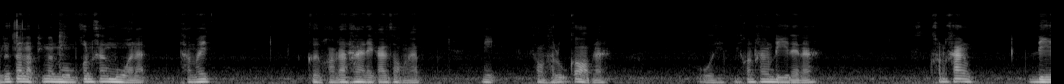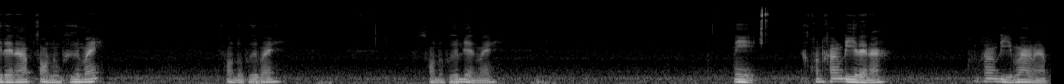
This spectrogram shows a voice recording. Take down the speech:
เลือกตลับที่มันมุมค่อนข้างมัวแล้วทำให้ เกิดความท้าทายในการส่องนะครับ นี่ส่องทะลุกรอบนะโอ้ยนี่ค่อนข้างดีเลยนะ ค่อนข้างดีเลยนะครับส่องถึงพื้นไหมส่องถึงพื้นไหมส่องถึงพื้นเหรียญไหมนี่ค่อนข้างดีเลยนะ ค่อนข้างดีมากนะครับ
